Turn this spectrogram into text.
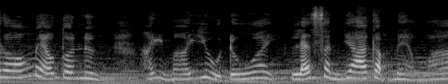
ร้องแมวตัวหนึ่ง ให้มาอยู่ด้วย และสัญญากับแมวว่า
